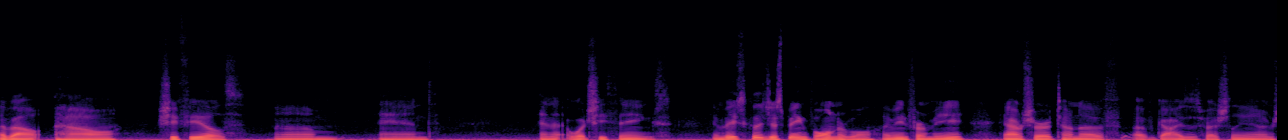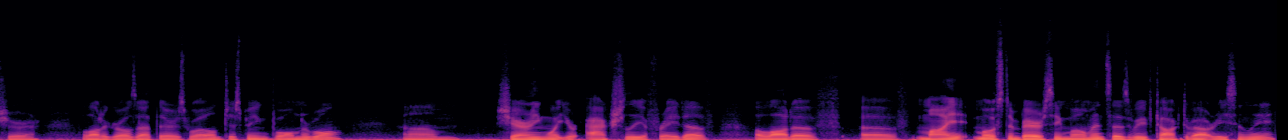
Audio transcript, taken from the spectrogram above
about how she feels um, and and what she thinks and basically just being vulnerable. I mean, for me, yeah, I'm sure a ton of, of guys, especially, and I'm sure a lot of girls out there as well, just being vulnerable, um, sharing what you're actually afraid of. A lot of of my most embarrassing moments, as we've talked about recently,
